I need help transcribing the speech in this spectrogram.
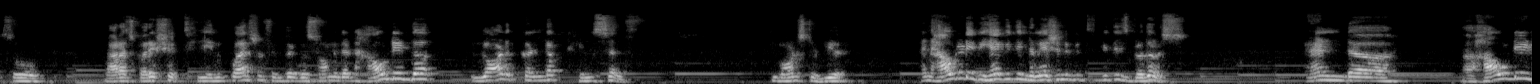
So, Maharaj Parikshit, he inquires from Sukadeva Goswami that how did the Lord conduct himself? He wants to hear. And how did he behave with in relation with, with his brothers? And uh, uh, how did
